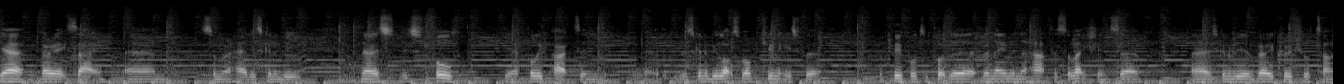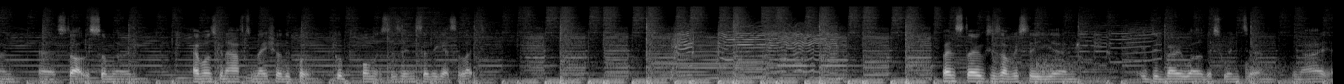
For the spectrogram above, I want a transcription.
Yeah, very exciting. Um, summer ahead is going to be, you know, it's, it's full, yeah, fully packed, and there's going to be lots of opportunities for, for people to put the, the name in the hat for selection. So uh, it's going to be a very crucial time, uh, start of the summer, and everyone's going to have to make sure they put good performances in so they get selected. Ben Stokes is obviously um, he did very well this winter, and you know I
